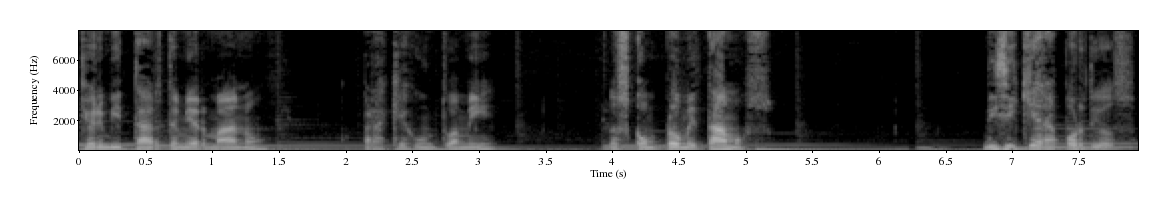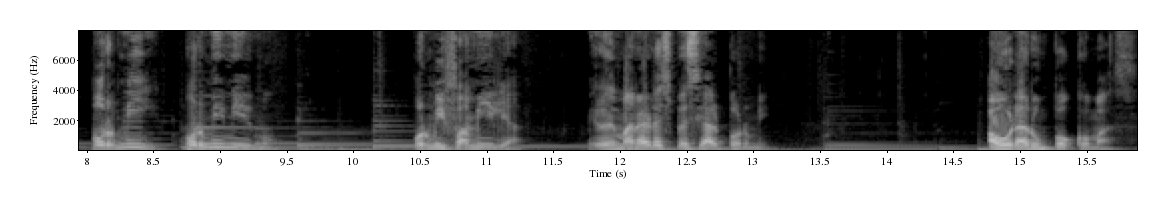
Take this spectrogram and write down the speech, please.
quiero invitarte, mi hermano, para que junto a mí nos comprometamos. Ni siquiera por Dios, por mí, por mí mismo, por mi familia, pero de manera especial por mí. A orar un poco más.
